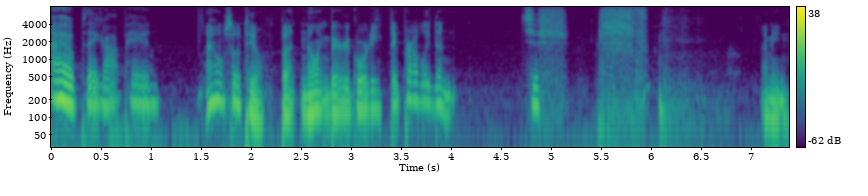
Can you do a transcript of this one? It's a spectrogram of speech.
I hope they got paid. I hope so too, but knowing Berry Gordy, they probably didn't. Just I mean,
